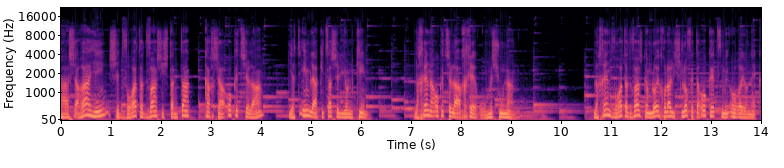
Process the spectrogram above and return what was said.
ההשערה היא שדבורת הדבש השתנתה כך שהעוקץ שלה יתאים לעקיצה של יונקים. לכן העוקץ שלה אחר, הוא משונן. לכן דבורת הדבש גם לא יכולה לשלוף את העוקץ מאור היונק,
